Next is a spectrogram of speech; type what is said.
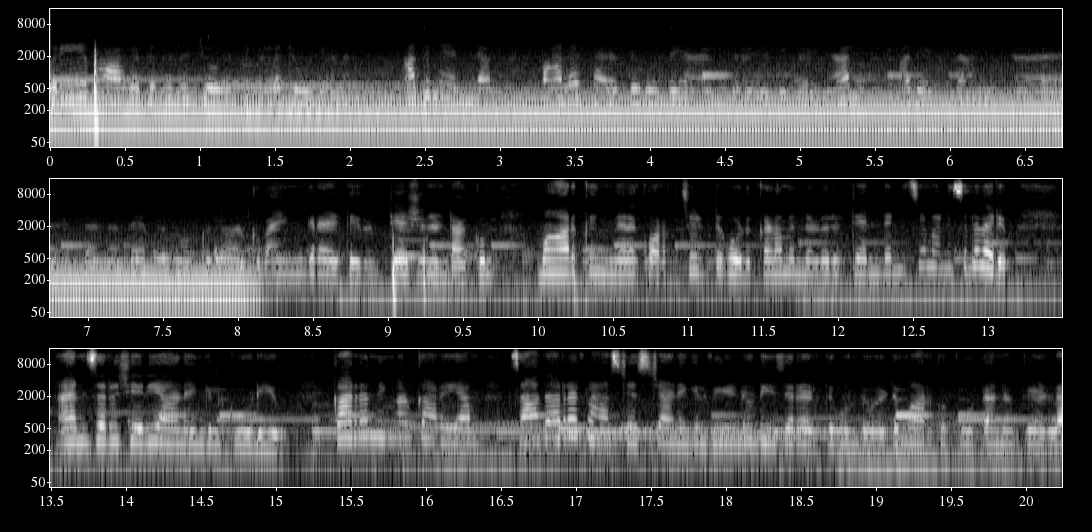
ഒരേ ഭാഗത്ത് നിന്ന് ചോദിച്ചിട്ടുള്ള ചോദ്യമാണ്. അതിനെല്ലാം പല സ്ഥലത്ത് ആൻസർ ഭയങ്കരമായിട്ട് ഇറിറ്റേഷൻ ഉണ്ടാക്കും. മാർക്ക് ഇങ്ങനെ കുറച്ച് ഇട്ട് കൊടുക്കണം എന്നുള്ളൊരു ടെൻഡൻസി മനസ്സിൽ വരും. ആൻസർ ശരിയാണെങ്കിൽ കൂടിയും. കാരണം നിങ്ങൾക്കറിയാം സാധാരണ ക്ലാസ് ടെസ്റ്റ് ആണെങ്കിൽ വീണ്ടും ടീച്ചറെ എടുത്ത് കൊണ്ടുപോയിട്ട് മാർക്ക് കൂട്ടാനൊക്കെയുള്ള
